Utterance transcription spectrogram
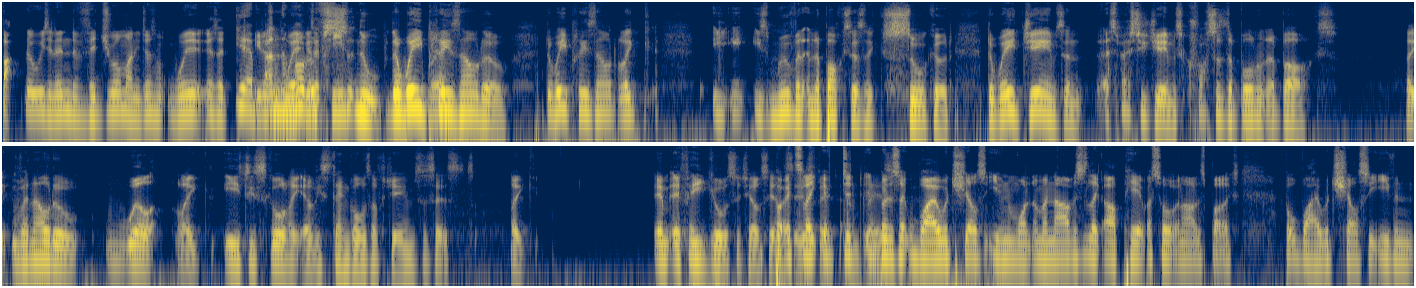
back though. He's an individual man. He doesn't work as a, Yeah, he doesn't work as a team. s- no, the way he Yeah. plays now though, the way he plays now, like he, he he's moving in the box is like so good. The way James and especially James crosses the ball into the box, like Ronaldo will like easily score like at least ten goals off James' assist. Like, if he goes to Chelsea, But it's like, if did, but it's like, why would Chelsea even want him? And now this is like our paper sorting all this bollocks. But why would Chelsea even?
